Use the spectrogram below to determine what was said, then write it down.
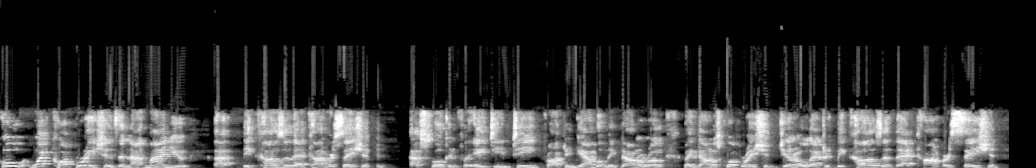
Who, what corporations, and not mind you, uh, because of that conversation, I've spoken for AT&T, Procter & Gamble, McDonald, McDonald's Corporation, General Electric. Because of that conversation,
